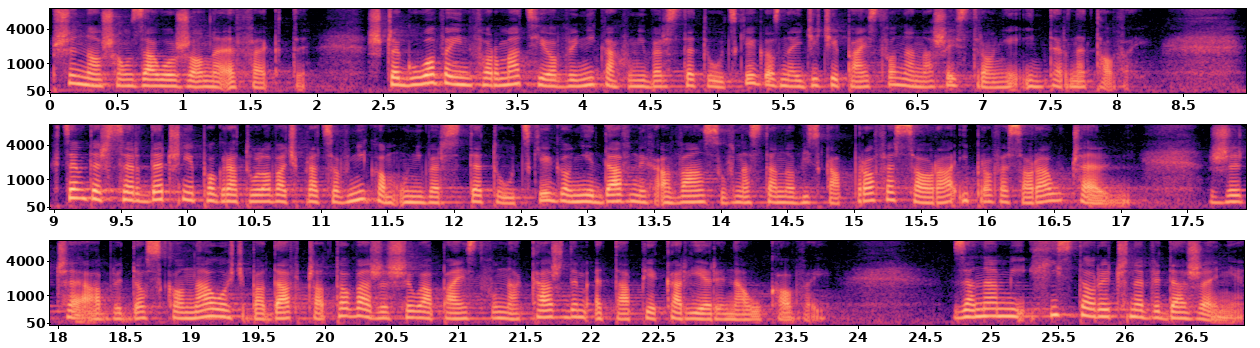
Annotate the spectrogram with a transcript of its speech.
przynoszą założone efekty. Szczegółowe informacje o wynikach Uniwersytetu Łódzkiego znajdziecie Państwo na naszej stronie internetowej. Chcę też serdecznie pogratulować pracownikom Uniwersytetu Łódzkiego niedawnych awansów na stanowiska profesora i profesora uczelni. Życzę, aby doskonałość badawcza towarzyszyła Państwu na każdym etapie kariery naukowej. Za nami historyczne wydarzenie.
